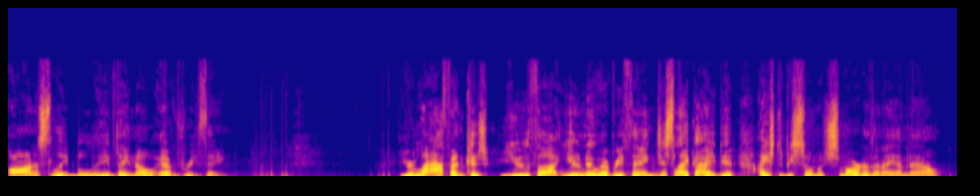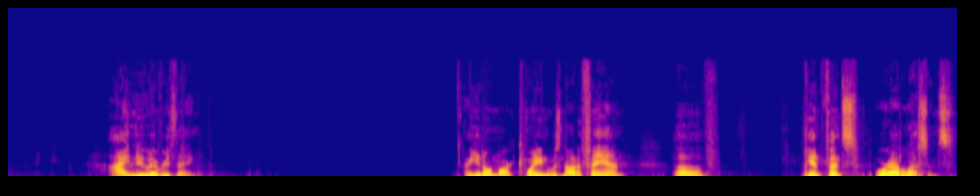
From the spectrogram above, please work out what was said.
honestly believe they know everything. You're laughing because you thought you knew everything, just like I did. I used to be so much smarter than I am now. I knew everything. Uh, you know, Mark Twain was not a fan of infants or adolescents.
